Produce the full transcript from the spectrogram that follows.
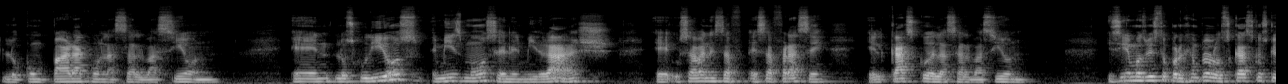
lo compara con la salvación en los judíos mismos en el midrash eh, usaban esa, esa frase el casco de la salvación y si hemos visto, por ejemplo, los cascos que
